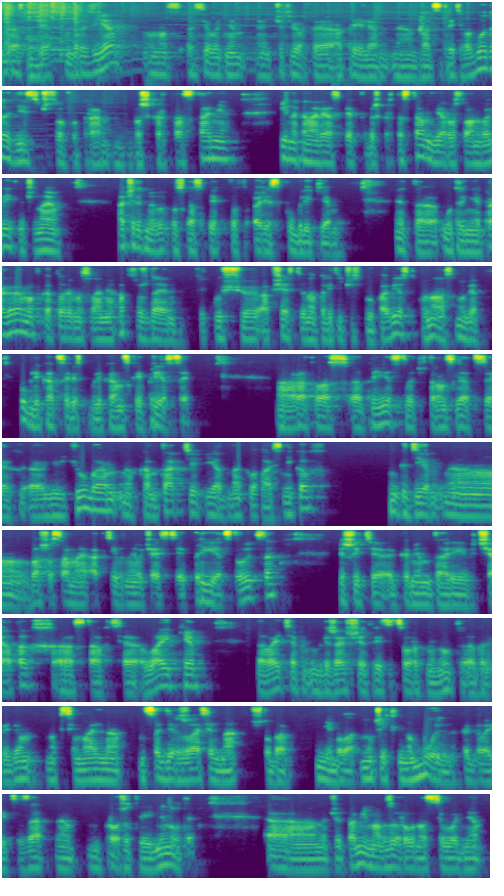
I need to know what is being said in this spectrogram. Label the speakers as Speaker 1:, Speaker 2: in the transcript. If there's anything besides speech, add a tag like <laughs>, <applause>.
Speaker 1: Здравствуйте, друзья. У нас сегодня 4 апреля 2023 года, 10 часов утра в Башкортостане. И на канале «Аспекты Башкортостан» я, Руслан Валиев, начинаю очередной выпуск «Аспектов республики». Это утренняя программа, в которой мы с вами обсуждаем текущую общественно-политическую повестку на основе публикации республиканской прессы. А, рад вас приветствовать в трансляциях YouTube, э, ВКонтакте и Одноклассников – где э, ваше самое активное участие приветствуется. Пишите комментарии в чатах, э, ставьте лайки. Давайте в ближайшие 30-40 минут э, проведем максимально содержательно, чтобы не было мучительно больно, как говорится, за прожитые минуты. Значит, помимо обзора у нас сегодня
